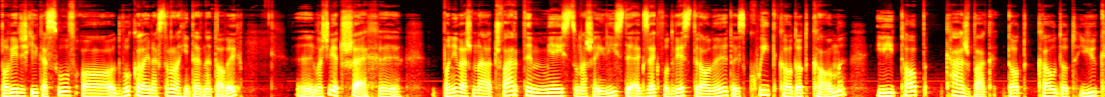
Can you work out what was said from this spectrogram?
powiedzieć kilka słów o dwóch kolejnych stronach internetowych, y, właściwie trzech y, ponieważ na czwartym miejscu naszej listy egzekwo dwie strony to jest quitco.com i topcashback.co.uk.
